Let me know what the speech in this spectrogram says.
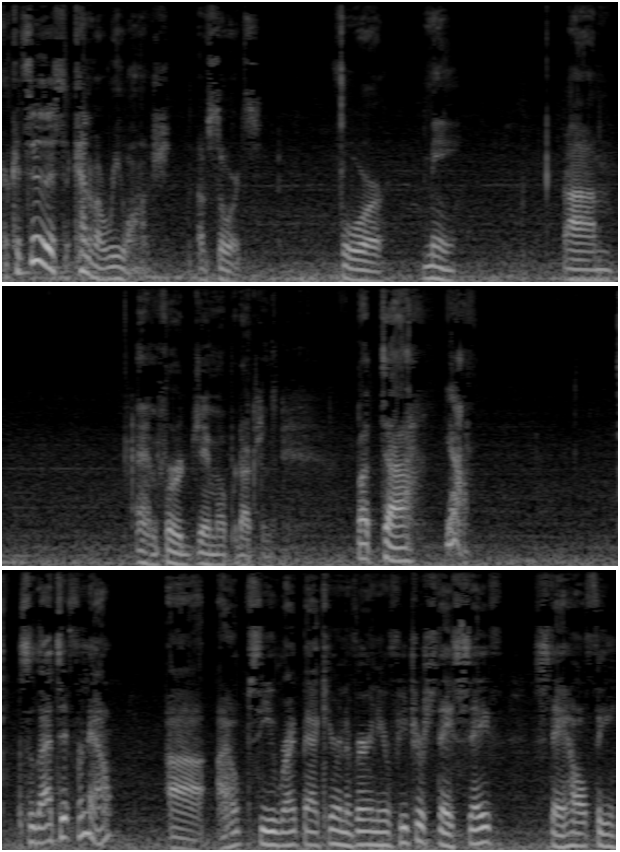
or consider this kind of a relaunch of sorts for me um, and for JMO Productions. But uh, yeah, so that's it for now. Uh, I hope to see you right back here in the very near future. Stay safe, stay healthy.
